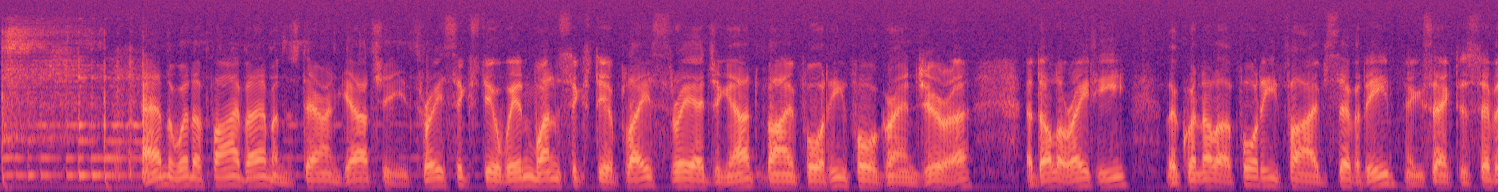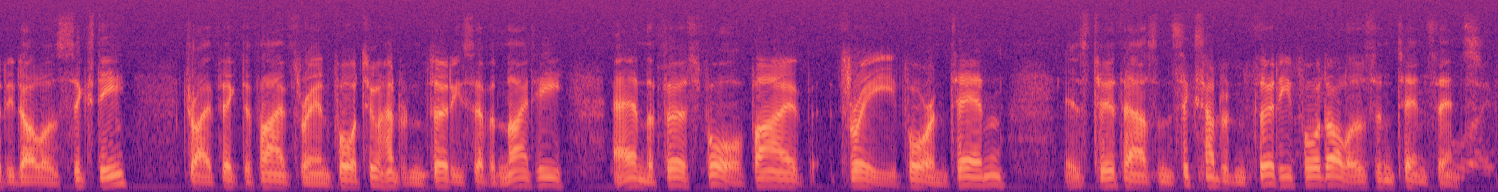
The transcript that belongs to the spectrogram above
And the winner, five Omens, Darren Gauci. 360 a win, 160 a place, three edging out, 540, four Grand Jura, $1.80. The Quinella, 45.70, exact is $70.60. Trifecta, 5, 3 and 4, 237.90. And the first four, 5, 3, 4 and 10 is $2,634.10.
